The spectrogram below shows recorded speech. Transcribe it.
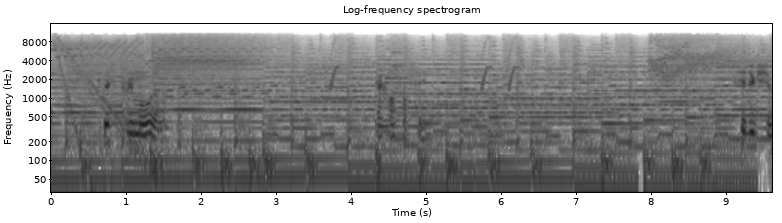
C'est quoi ce plumeau là La renforcé. Séduction.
